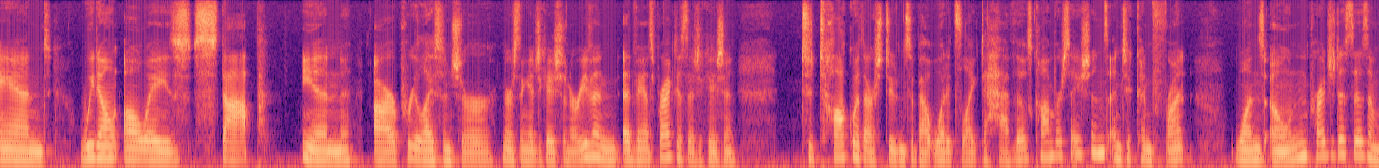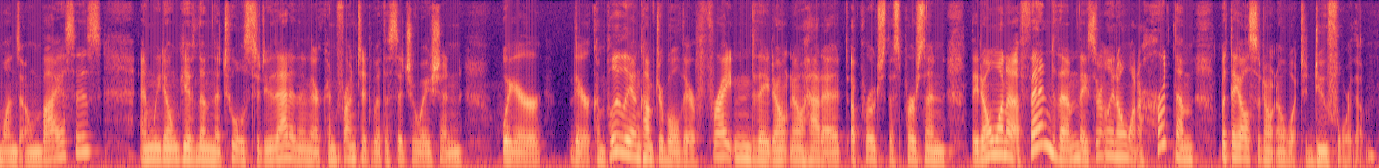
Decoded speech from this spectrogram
And we don't always stop in our pre licensure nursing education or even advanced practice education to talk with our students about what it's like to have those conversations and to confront one's own prejudices and one's own biases. And we don't give them the tools to do that. And then they're confronted with a situation where they're completely uncomfortable, they're frightened, they don't know how to approach this person, they don't want to offend them, they certainly don't want to hurt them, but they also don't know what to do for them.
